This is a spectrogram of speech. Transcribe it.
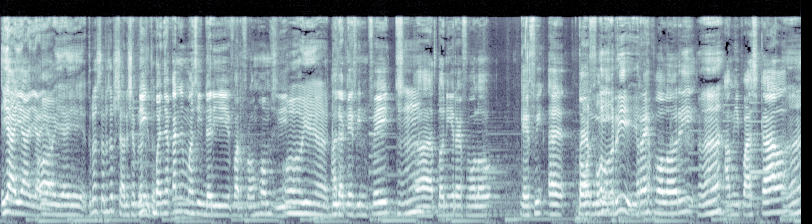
Iya iya iya. oh, iya. iya, iya. Terus terus terus ada siapa Ini lagi tuh? kebanyakan yang masih dari Far From Home sih. Oh, iya. Ada Kevin Feige, Mm-hmm. eh, Tony Revolo, Kevin eh Tony Revolori. Revolori, Hah? Ami Pascal, Hah?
